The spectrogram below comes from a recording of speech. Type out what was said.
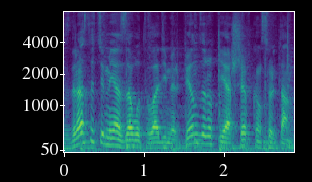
Здравствуйте, меня зовут Владимир Пензеров, я шеф-консультант.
